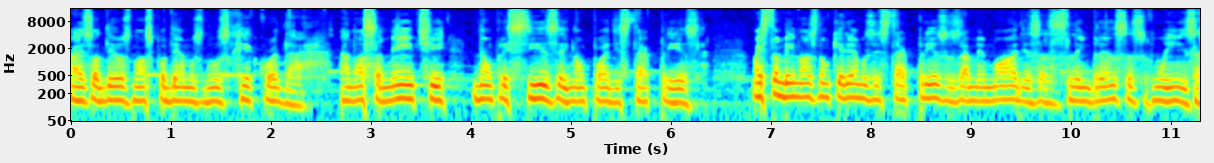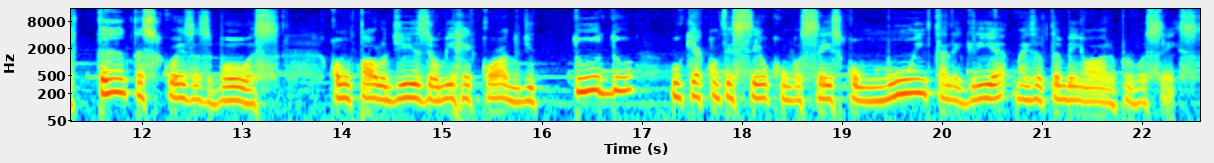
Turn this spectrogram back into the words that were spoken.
mas, ó Deus, nós podemos nos recordar. A nossa mente não precisa e não pode estar presa, mas também nós não queremos estar presos a memórias, às lembranças ruins, a tantas coisas boas. Como Paulo diz, eu me recordo de tudo o que aconteceu com vocês com muita alegria, mas eu também oro por vocês.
